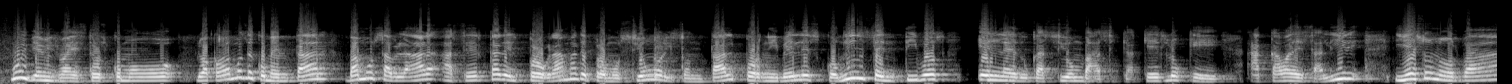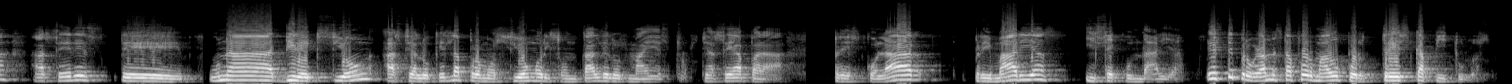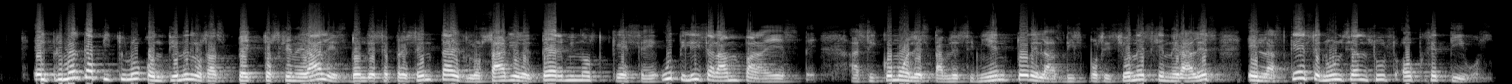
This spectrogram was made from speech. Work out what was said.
Muy bien, mis maestros, como lo acabamos de comentar, vamos a hablar acerca del programa de promoción horizontal por niveles con incentivos en la educación básica, que es lo que acaba de salir y eso nos va a hacer este una dirección hacia lo que es la promoción horizontal de los maestros, ya sea para preescolar, primarias y secundaria. Este programa está formado por tres capítulos. El primer capítulo contiene los aspectos generales, donde se presenta el glosario de términos que se utilizarán para este, así como el establecimiento de las disposiciones generales en las que se enuncian sus objetivos.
